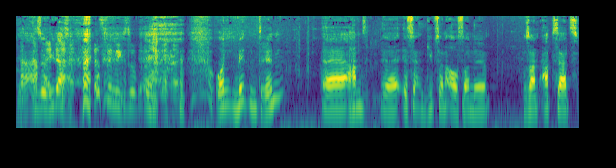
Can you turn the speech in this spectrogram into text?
Ja, also wie das, Das finde ich super. und mittendrin äh, haben, äh, ist, gibt's dann auch so, eine, so einen Absatz,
